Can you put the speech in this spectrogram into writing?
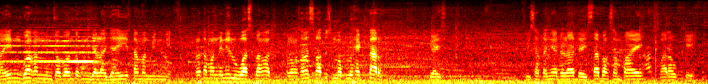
lain gue akan mencoba untuk menjelajahi Taman Mini ini. Karena Taman Mini luas banget. Kalau nggak salah 150 hektar Guys wisatanya adalah dari Sabang sampai Merauke.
